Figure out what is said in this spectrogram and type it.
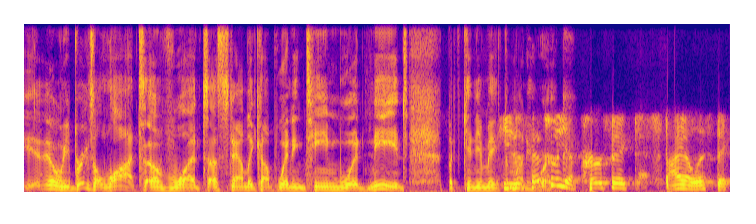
you know, he brings a lot of what a Stanley Cup winning team would need. But can you make He's the money work? He's essentially a perfect stylistic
